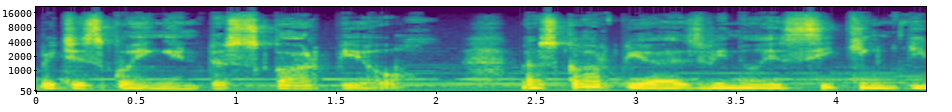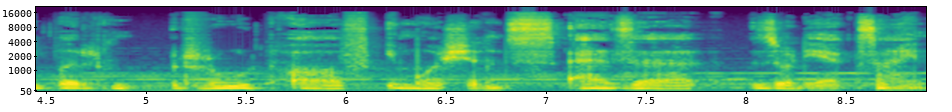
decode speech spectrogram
which is going into Scorpio. Now, Scorpio, as we know, is seeking deeper root of emotions as a zodiac sign.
